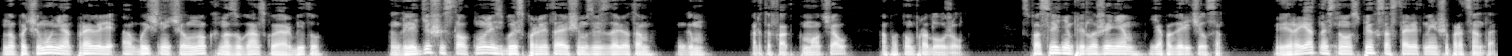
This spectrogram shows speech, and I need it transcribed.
Но почему не отправили обычный челнок на Зуганскую орбиту? Глядишь, и столкнулись бы с пролетающим звездолетом. Гм. Артефакт молчал, а потом продолжил. С последним предложением я погорячился. Вероятность на успех составит меньше процента.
